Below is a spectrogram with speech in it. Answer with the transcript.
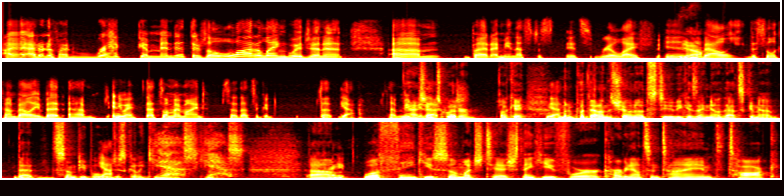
I, I don't know if I'd recommend it. There's a lot of language in it um, but I mean that's just it's real life in Yeah. the valley, the Silicon Valley. But um, anyway, that's on my mind. So that's a good. That yeah, that maybe Passion that Twitter. Okay, Yeah. I'm going to put that on the show notes too because I know that's gonna that some people Yeah. will just go yes, yes. Um, Right. Well, thank you so much, Tsh. Thank you for carving out some time to talk.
